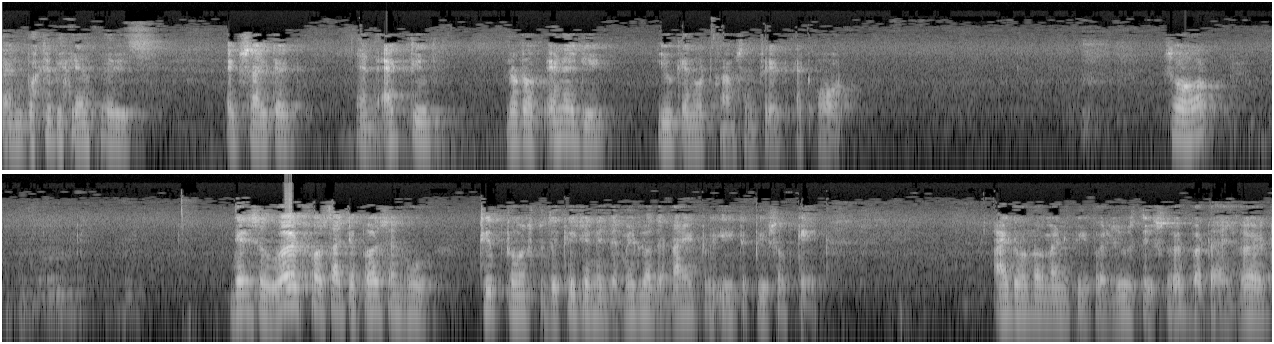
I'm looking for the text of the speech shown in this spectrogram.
and body became very excited and active, lot of energy, you cannot concentrate at all. So, there is a word for such a person who tiptoes to the kitchen in the middle of the night to eat a piece of cake. I don't know many people use this word, but I heard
